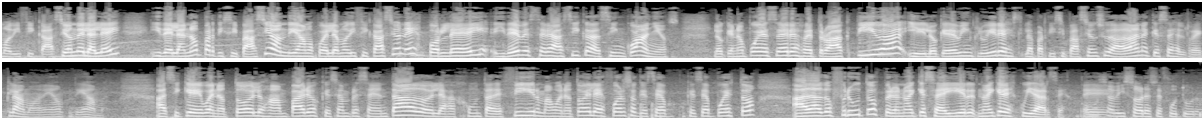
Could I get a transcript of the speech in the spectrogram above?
modificación de la ley y de la no participación, digamos, pues la modificación es por ley y debe ser así cada cinco años. Lo que no puede ser es retroactiva y lo que debe incluir es la participación ciudadana, que ese es el reclamo, digamos. Así que, bueno, todos los amparos que se han presentado, la junta de firmas, bueno, todo el esfuerzo que se ha, que se ha puesto ha dado frutos, pero no hay que seguir, no hay que descuidarse. ¿Cómo se eh, avisora ese futuro?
